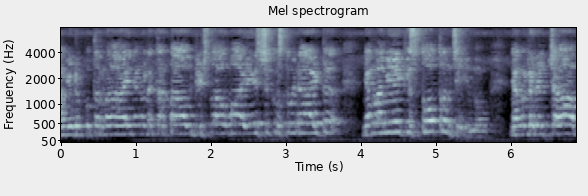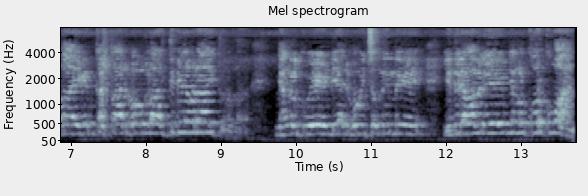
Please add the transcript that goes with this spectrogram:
അങ്ങയുടെ പുത്രനായ ഞങ്ങളുടെ കർത്താവ് രക്ഷിതാവുമായ യേശു ക്രിസ്തുവിനായിട്ട് ഞങ്ങൾ അങ്ങേക്ക് സ്തോത്രം ചെയ്യുന്നു. ഞങ്ങളുടെ രക്ഷാനായകൻ കഷ്ടാനുഭവങ്ങളാൽ തിരിഞ്ഞവനായി തീർന്ന് ഞങ്ങൾക്ക് വേണ്ടി അനുഭവിച്ച നിന്നെ ഇന്ന് രാവിലെയും ഞങ്ങൾ ഓർക്കുവാൻ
